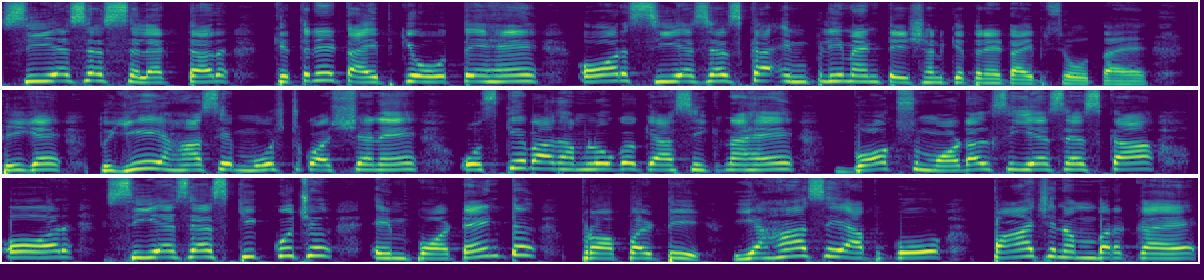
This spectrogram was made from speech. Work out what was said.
सी सिलेक्टर कितने टाइप के होते हैं और सी का इंप्लीमेंटेशन कितने टाइप से होता है? ठीक है? तो ये यहाँ से मोस्ट क्वेश्चन है। उसके बाद हम लोग को क्या सीखना है? बॉक्स मॉडल सीएसएस का और सीएसएस की कुछ इंपॉर्टेंट प्रॉपर्टी यहाँ से आपको पाँच नंबर का है,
